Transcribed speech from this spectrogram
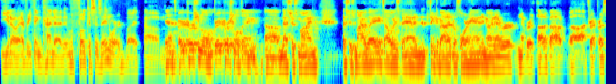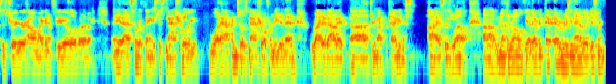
you know everything kind of focuses inward but um yeah it's a very personal very personal thing. Um that's just mine. That's just my way. It's always been. I didn't think about it beforehand. You know i never never thought about uh, after i press this trigger how am i going to feel or whatever. Any of that sort of thing. It's just naturally what happened. So it's natural for me to then write about it uh, through my protagonist eyes as well. Um, nothing wrong with that. Every, everybody's going to have a different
